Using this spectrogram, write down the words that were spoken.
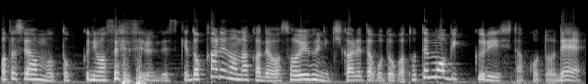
私はもうとっくに忘れてるんですけど 彼の中ではそういうふうに聞かれたことがとてもびっくりしたことで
